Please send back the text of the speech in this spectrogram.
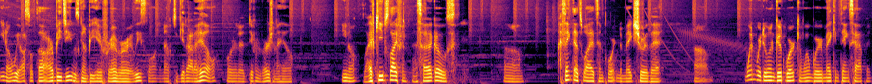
you know, we also thought RBG was going to be here forever, or at least long enough to get out of hell, or a different version of hell. You know, life keeps lifing. That's how it goes. Um, I think that's why it's important to make sure that um, when we're doing good work and when we're making things happen,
